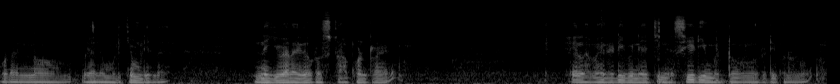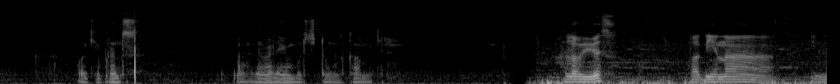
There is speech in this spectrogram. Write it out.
கூட இன்னும் வேலை முடிக்க முடியல. இன்றைக்கி வேலை இதோட ஸ்டாப் பண்ணுறேன் எல்லாமே ரெடி பண்ணியாச்சு. நான் சிடி மட்டும் ரெடி பண்ணணும். ஓகே ஃப்ரெண்ட்ஸ் நான் இந்த வேலையை முடிச்சுட்டு உங்களுக்கு காமிக்கிறேன். ஹலோ யூஎஸ் பார்த்தீங்கன்னா இது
